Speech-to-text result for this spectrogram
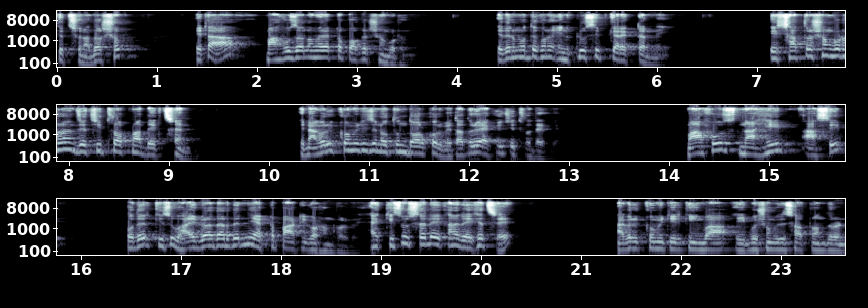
কিচ্ছু না। দর্শক, এটা মাহফুজ আলমের একটা পকেট সংগঠন। এদের মধ্যে কোনো ইনক্লুসিভ ক্যারেক্টার নেই। এই ছাত্র সংগঠনের যে চিত্র আপনারা দেখছেন, এই নাগরিক কমিটি যে নতুন দল করবে, তাদেরও একই চিত্র দেখবেন। মাহফুজ, নাহিদ, আসিফ ওদের কিছু ভাই ব্রাদারদের নিয়ে একটা পার্টি গঠন করবে। হ্যাঁ কিছু ছেলে এখানে রেখেছে, নাগরিক কমিটির কিংবা এই বৈষম্যদী ছাত্র আন্দোলন,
